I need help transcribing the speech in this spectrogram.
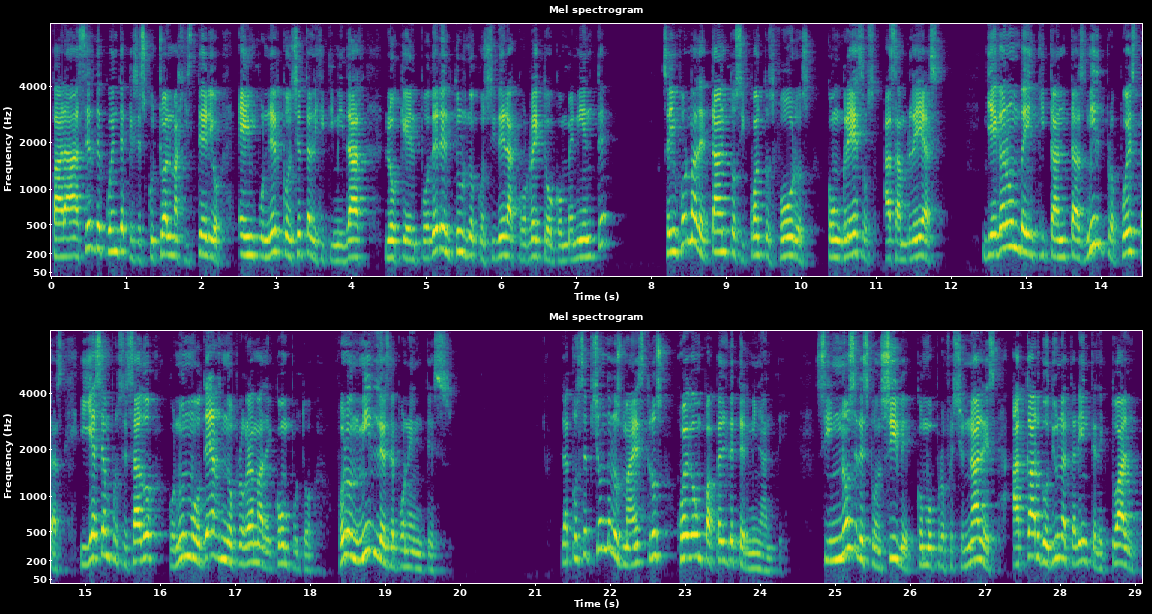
para hacer de cuenta que se escuchó al magisterio e imponer con cierta legitimidad lo que el poder en turno considera correcto o conveniente? Se informa de tantos y cuantos foros, congresos, asambleas. Llegaron veintitantas mil propuestas y ya se han procesado con un moderno programa de cómputo. Fueron miles de ponentes. La concepción de los maestros juega un papel determinante. Si no se les concibe como profesionales a cargo de una tarea intelectual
